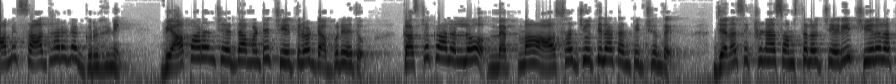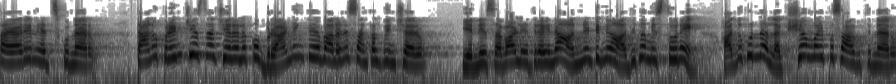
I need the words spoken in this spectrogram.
ఆమె సాధారణ గృహిణి. వ్యాపారం చేద్దామంటే చేతిలో డబ్బు లేదు. కష్టకాలంలో మెప్మా ఆశాజ్యోతిలా కనిపించింది. జనశిక్షణ సంస్థలో చేరి చీరల తయారీ నేర్చుకున్నారు. తాను ప్రింట్ చేసిన చీరలకు బ్రాండింగ్ తేవాలని సంకల్పించారు. ఎన్ని సవాళ్ళు ఎదురైనా అన్నింటినీ అధిగమిస్తూనే అనుకున్న లక్ష్యం వైపు సాగుతున్నారు.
